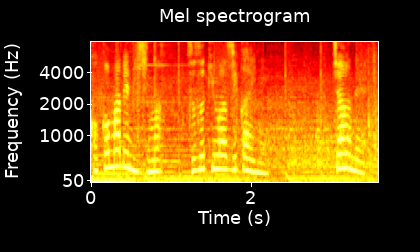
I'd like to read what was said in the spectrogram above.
ここまでにします。続きは次回に。じゃあね。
